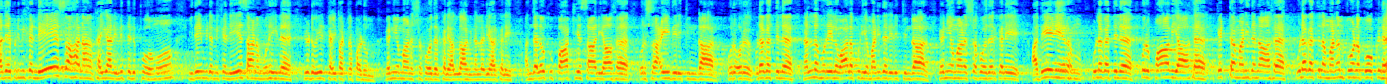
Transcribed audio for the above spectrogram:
அதை எப்படி மிக லேசாக நான் கையால் இழுத்தெடுப்போமோ இதை விட மிக லேசான முறையில இவருடைய உயிர் கைப்பற்றப்படும். கண்ணியமான சகோதரர்களை அல்லாவி நல்லடியார்களே அந்த அளவுக்கு பாக்கியசாலியாக ஒரு சாயித் இருக்கின்றார். ஒரு ஒரு உலகத்துல நல்ல முறையில் வாழக்கூடிய மனிதர் இருக்கின்றார். கண்ணியமான சகோதரர்களே அதே நேரம் உலகத்துல ஒரு பாவியாக கெட்ட மனிதனாக உலகத்துல மனம் போன போக்குல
